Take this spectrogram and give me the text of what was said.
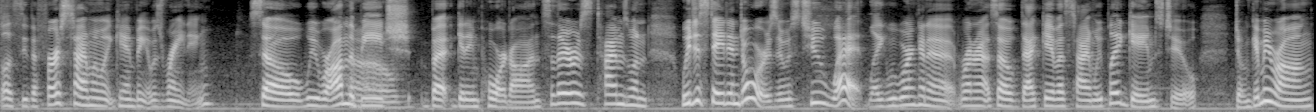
let's see, the first time we went camping, it was raining. So we were on the oh. beach, but getting poured on. So there was times when we just stayed indoors. It was too wet. Like we weren't gonna run around. So that gave us time. We played games too. Don't get me wrong.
